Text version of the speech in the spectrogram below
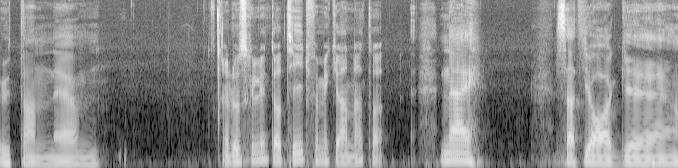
Utan ehm, Ja, Då skulle du inte ha tid för mycket annat då? nej, så att jag... Eh,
